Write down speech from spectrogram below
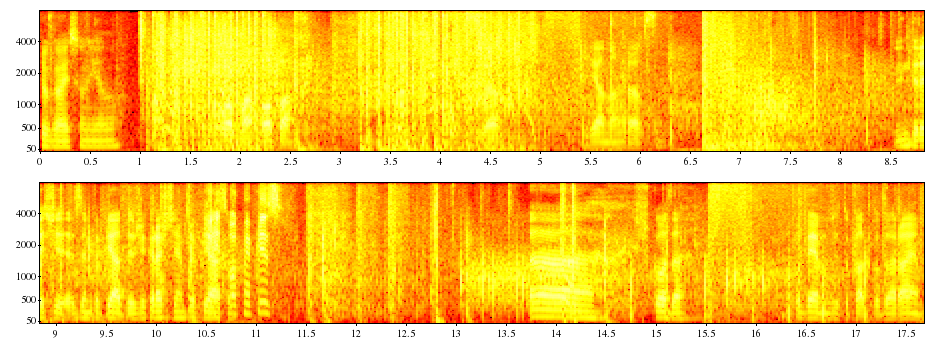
Two guys on yellow. Опа, опа. Все. Я награвся. Він, до речі, з МП5, вже краще Can you МП5. smoke me, please? Ах, шкода. Подивимось вже ту катку, дограємо.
